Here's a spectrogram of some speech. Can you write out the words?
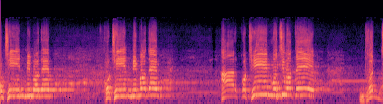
কঠিন বিপদে কঠিন বিপদে, আর কঠিন মুসিবতে ধৈর্য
